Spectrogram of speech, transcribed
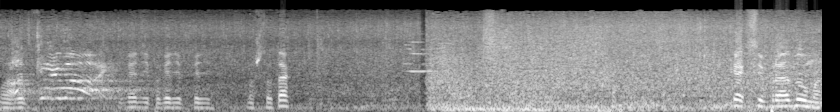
Может, Открывай! погоди, погоди, погоди. Может вот так? Как все продумано.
